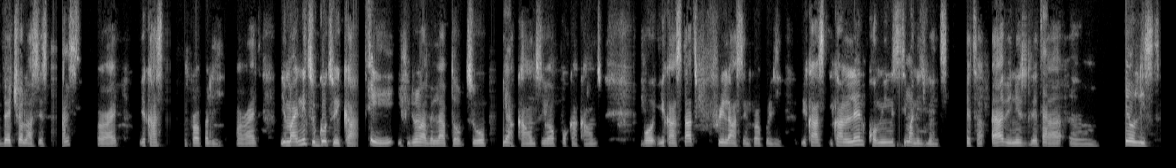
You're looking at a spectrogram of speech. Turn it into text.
virtual assistants. All right. You can start properly. All right. You might need to go to a cafe if you don't have a laptop to open your account, your Upwork account, but you can start freelancing properly. You can you can learn community management better. I have a newsletter um email list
